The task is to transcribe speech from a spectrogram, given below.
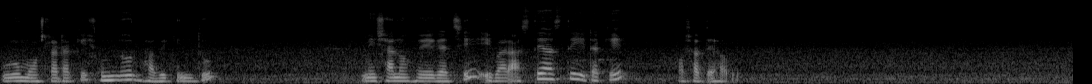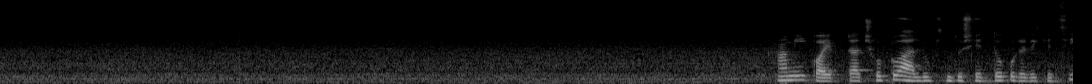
পুরো মশলাটাকে সুন্দরভাবে কিন্তু মেশানো হয়ে গেছে। এবার আস্তে আস্তে এটাকে কষাতে হবে। আমি কয়েকটা ছোট আলু কিন্তু সেদ্ধ করে রেখেছি।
